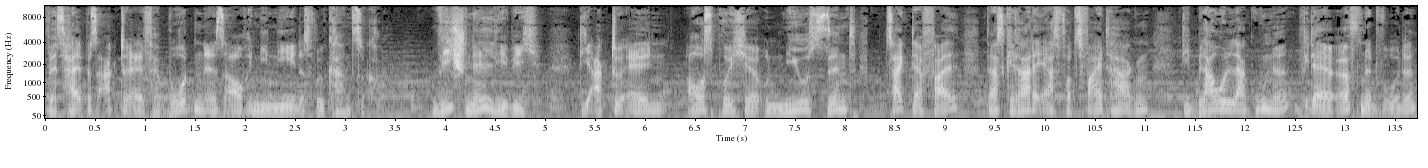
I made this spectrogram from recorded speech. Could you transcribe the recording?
weshalb es aktuell verboten ist, auch in die Nähe des Vulkans zu kommen. Wie schnelllebig die aktuellen Ausbrüche und News sind, zeigt der Fall, dass gerade erst vor zwei Tagen die blaue Lagune wieder eröffnet wurde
